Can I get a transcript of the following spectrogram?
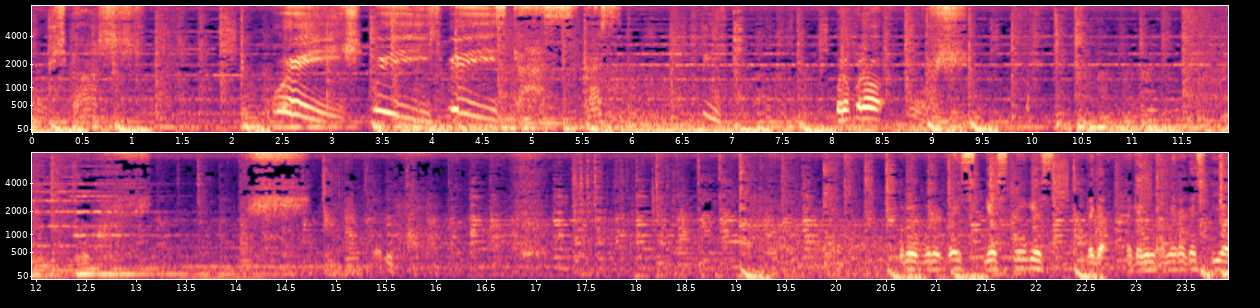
Wush, gas Wish, wish, wish, gas, gas. Ih, udah, udah. Bro bro guys guys nih guys. Tega, pegangin kamera guys. Iya.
